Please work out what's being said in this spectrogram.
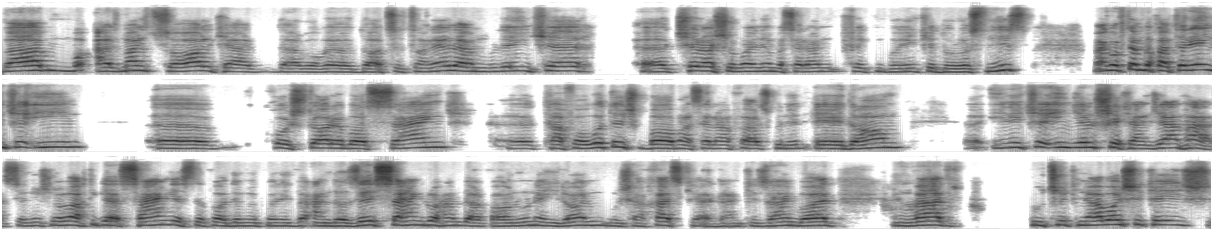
و از من سوال کرد در واقع دادستانه در مورد اینکه چرا شما اینو مثلا فکر می‌کنید که درست نیست؟ من گفتم به خاطر اینکه این کشتار با سنگ تفاوتش با مثلا فرض کنید اعدام اینه که این یه شکنجه هم هست. یعنی شما وقتی که از سنگ استفاده می‌کنید و اندازه سنگ رو هم در قانون ایران مشخص کردن که زنگ باید اینقدر کوچک نباشه که هیچ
